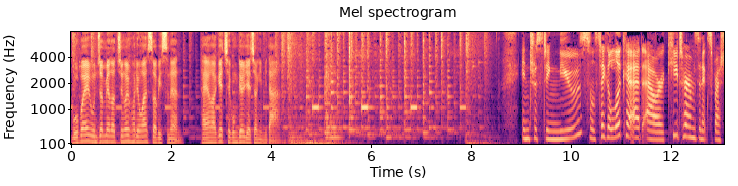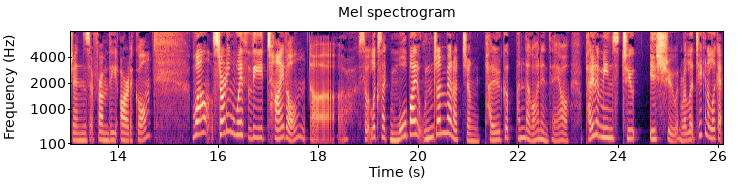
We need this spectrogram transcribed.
모바일 운전면허증을 활용한 서비스는 다양하게 제공될 예정입니다. Interesting news. Let's take a look at our key terms and expressions from the article. Well, starting with the title, uh, so it looks like mobile 운전면허증 발급한다고 하는데요. 발급 means to issue, and we're taking a look at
